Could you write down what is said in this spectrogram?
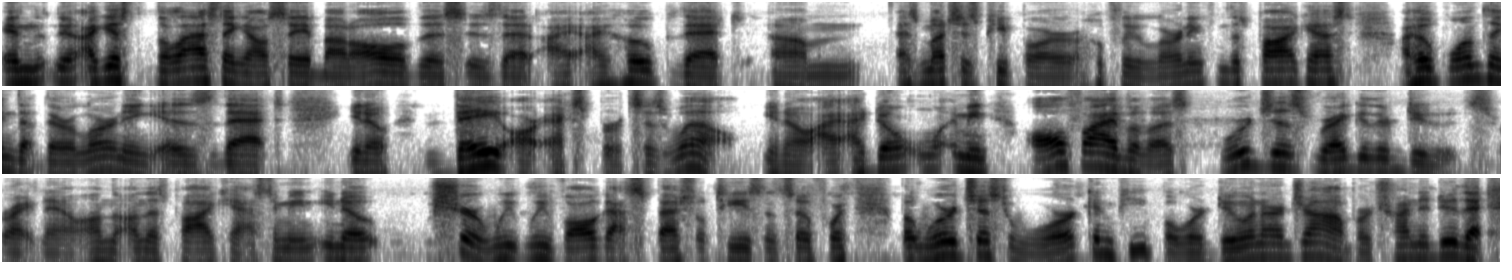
and I guess the last thing I'll say about all of this is that I, I hope that um, as much as people are hopefully learning from this podcast, I hope one thing that they're learning is that you know they are experts as well. You know, I, I don't want. I mean, all five of us, we're just regular dudes right now on on this podcast. I mean, you know, sure, we, we've all got specialties and so forth, but we're just working people. We're doing our job. We're trying to do that.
